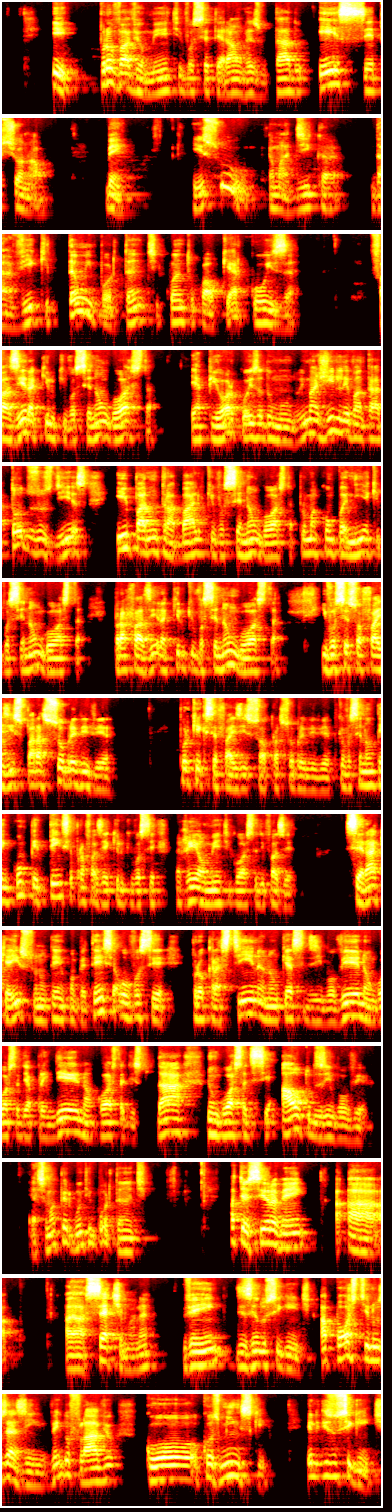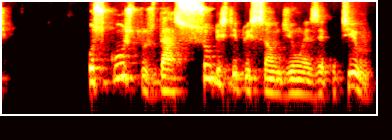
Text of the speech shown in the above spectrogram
E provavelmente você terá um resultado excepcional. Bem, isso é uma dica Davi que tão importante quanto qualquer coisa. Fazer aquilo que você não gosta é a pior coisa do mundo. Imagine levantar todos os dias, ir para um trabalho que você não gosta, para uma companhia que você não gosta, para fazer aquilo que você não gosta, e você só faz isso para sobreviver. Por que, que você faz isso só para sobreviver? Porque você não tem competência para fazer aquilo que você realmente gosta de fazer. Será que é isso? Não tem competência? Ou você procrastina, não quer se desenvolver, não gosta de aprender, não gosta de estudar, não gosta de se autodesenvolver? Essa é uma pergunta importante. A terceira vem, a, a, a sétima, né? Vem dizendo o seguinte: aposte no Zezinho. Vem do Flávio Kosminski. Ele diz o seguinte: os custos da substituição de um executivo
